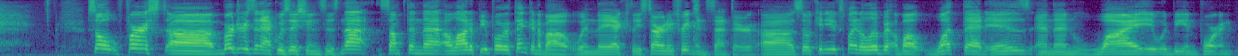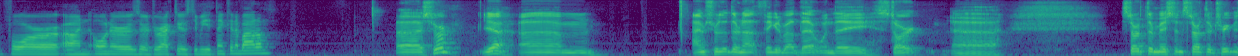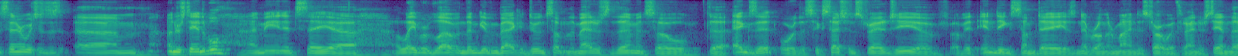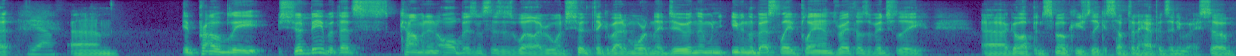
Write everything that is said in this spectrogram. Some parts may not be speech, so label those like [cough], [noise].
So, first, uh, mergers and acquisitions is not something that a lot of people are thinking about when they actually start a treatment center. Uh, so, can you explain a little bit about what that is and then why it would be important for uh, owners or directors to be thinking about them? Uh, sure. Yeah. Um, I'm sure that they're not thinking about that when they start uh, start their mission, start their treatment center, which is um, understandable. I mean, it's a, uh, a, labor of love and them giving back and doing something that matters to them. And so the exit or the succession strategy of, of it ending someday is never on their mind to start with. And I understand that. Yeah. Um, it probably should be, but that's common in all businesses as well. Everyone should think about it more than they do. And then when, even the best laid plans, right, those eventually uh, go up in smoke usually because something happens anyway. So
